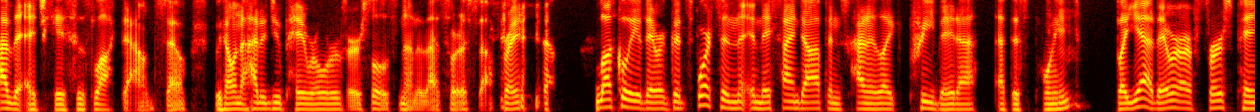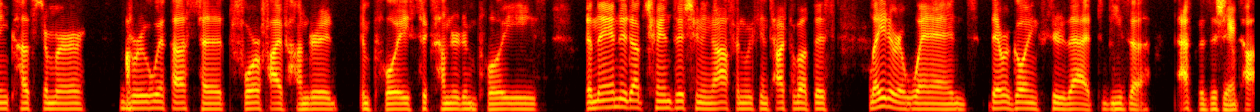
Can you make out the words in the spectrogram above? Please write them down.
have the edge cases locked down. So we don't know how to do payroll reversals, none of that sort of stuff, right? Luckily they were good sports and, and they signed up and it's kind of like pre-beta at this point. Mm-hmm. But yeah, they were our first paying customer, grew with us to four or 500 employees, 600 employees. And they ended up transitioning off. And we can talk about this later when they were going through that Visa acquisition yep.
